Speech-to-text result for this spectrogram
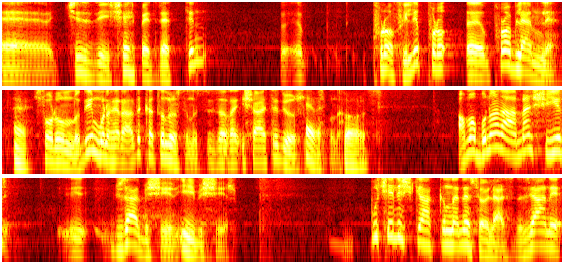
e, çizdiği Şeyh Bedrettin e, profili pro- e, problemli, Evet. sorunlu değil mi? Buna herhalde katılırsınız. Siz zaten işaret ediyorsunuz Evet buna. doğru. Ama buna rağmen şiir e, güzel bir şiir, iyi bir şiir. Bu çelişki hakkında ne söylersiniz? Yani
